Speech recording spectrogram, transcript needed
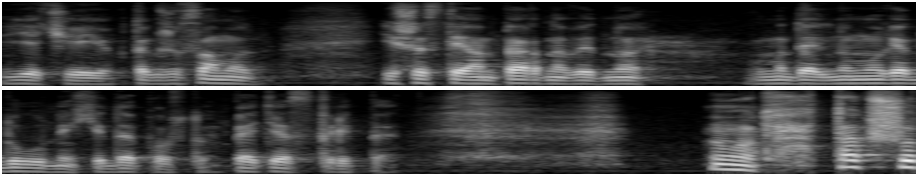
ячейок. Так же само і 6 амперна видно в модельному ряду у них іде просто 5S3P. От. Так що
